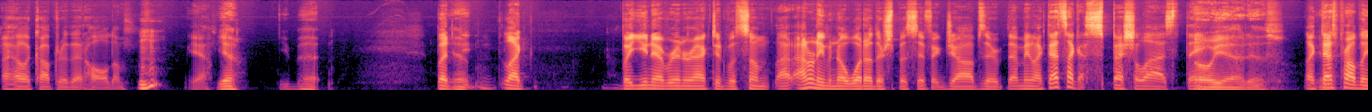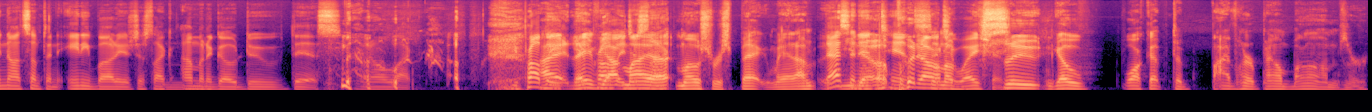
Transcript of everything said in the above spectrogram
a helicopter that hauled them. Mhm. Yeah, yeah, you bet. but Yep. like, but you never interacted with some. I, I don't even know what other specific jobs there. I mean, like that's like a specialized thing. Oh yeah, it is. Like yeah. that's probably not something anybody is just like I'm gonna go do this. You know, like you probably I, you're they've got my just like, utmost respect, man. I'm That's you an know, intense put on situation. a suit and go walk up to 500 pound bombs or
